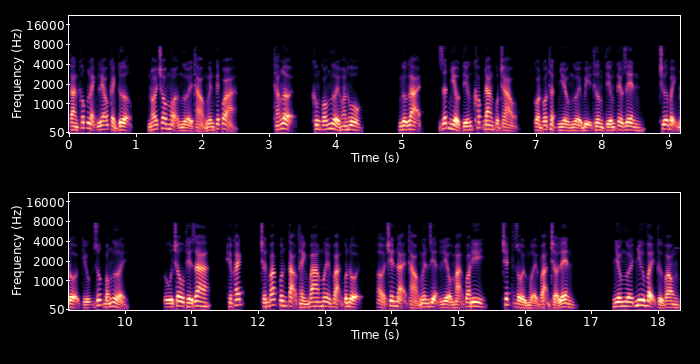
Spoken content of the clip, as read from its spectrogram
Tàn khốc lạnh lẽo cảnh tượng, nói cho mọi người thảo nguyên kết quả. Thắng lợi, không có người hoan hô. Ngược lại, rất nhiều tiếng khóc đang cột trào, còn có thật nhiều người bị thương tiếng kêu rên, chữa bệnh đội cứu giúp bóng người ủ châu thế gia, hiệp khách, trấn bắc quân tạo thành ba mươi vạn quân đội, ở trên đại thảo nguyên diện liều mạng qua đi, chết rồi mười vạn trở lên. Nhiều người như vậy tử vong,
